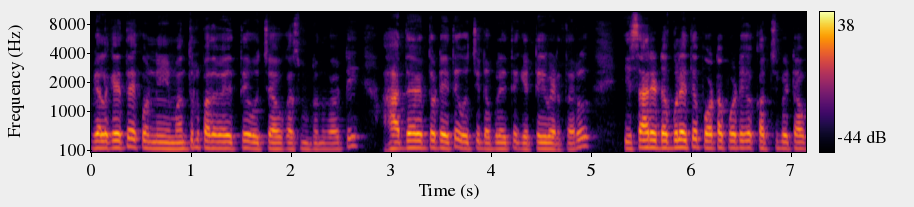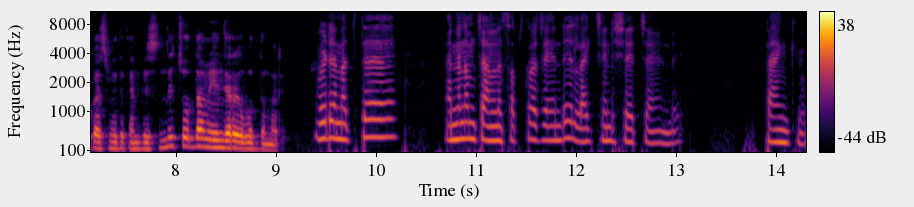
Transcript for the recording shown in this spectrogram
వీళ్ళకైతే కొన్ని మంత్రుల పదవి అయితే వచ్చే అవకాశం ఉంటుంది కాబట్టి ఆ అయితే వచ్చి అయితే గట్టిగా పెడతారు. ఈసారి డబ్బులైతే పోటాపోటీగా ఖర్చు పెట్టే అవకాశం అయితే కనిపిస్తుంది. చూద్దాం ఏం జరగబోద్దు మరి. వీడియో నచ్చితే ఛానల్ సబ్స్క్రైబ్ చేయండి లైక్ చేయండి షేర్ చేయండి థ్యాంక్ యూ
